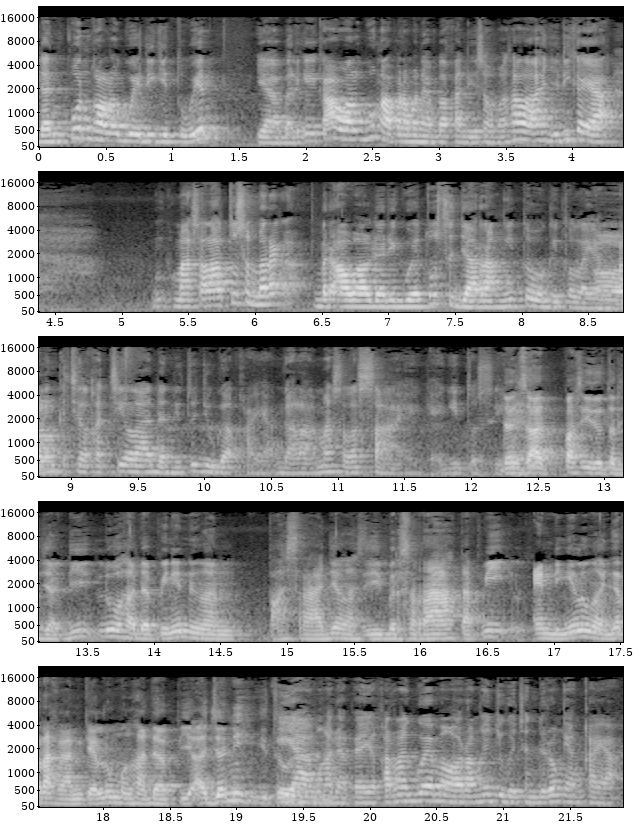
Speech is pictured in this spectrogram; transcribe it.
dan pun kalau gue digituin ya balik ke awal gue nggak pernah menempelkan diri sama masalah jadi kayak masalah tuh sebenarnya berawal dari gue tuh sejarang itu gitu lah yang Oh. paling kecil-kecil lah dan itu juga kayak nggak lama selesai kayak gitu sih Dan saat pas itu terjadi, lu hadapinnya dengan pasrah aja gak sih? Berserah, tapi endingnya lu gak nyerah kan? Kayak lu menghadapi aja nih gitu. Iya menghadapi aja karena gue emang orangnya juga cenderung yang kayak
